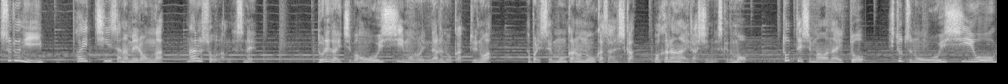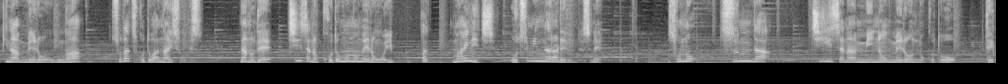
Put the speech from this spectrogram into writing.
鶴にいっぱい小さなメロンがなるそうなんですね。どれが一番美味しいものになるのかっていうのはやっぱり専門家の農家さんしかわからないらしいんですけども取ってしまわないと一つの美味しい大きなメロンが育つことはないそうです。なので小さな子供のメロンをいっぱい毎日お摘みになられるんですね。その摘んだ小さな実のメロンのことを鉄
